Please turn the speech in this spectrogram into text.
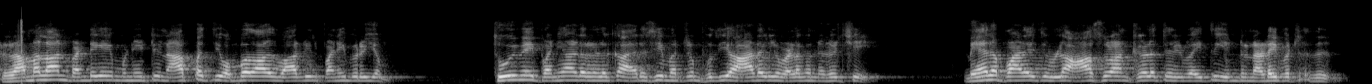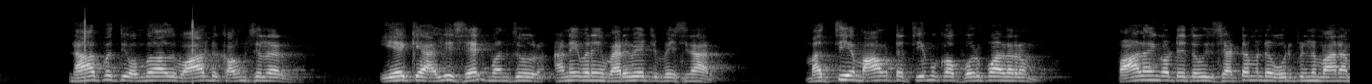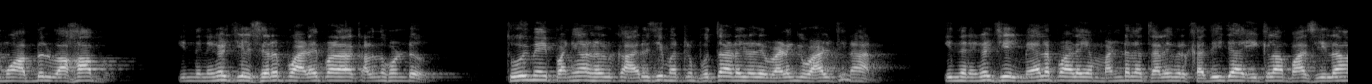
ரமலான் பண்டிகையை முன்னிட்டு நாற்பத்தி ஒன்பதாவது வார்டில் பணிபுரியும் தூய்மை பணியாளர்களுக்கு அரிசி மற்றும் புதிய ஆடைகள் வழங்கும் நிகழ்ச்சி மேலப்பாளையத்தில் உள்ள ஆசுரான் கீழத்தில் வைத்து இன்று நடைபெற்றது. நாற்பத்தி ஒன்பதாவது ward councillor A K Ali Sheikh Mansoor அனைவரையும் வரவேற்று பேசினார். மத்திய மாவட்ட திமுக பொறுப்பாளரும் பாளையங்கோட்டை தொகுதி சட்டமன்ற உறுப்பினருமான மு. அப்துல் வஹாப் இந்த நிகழ்ச்சியில் சிறப்பு அழைப்பாளராக கலந்து கொண்டு தூய்மை பணியாளர்களுக்கு அரிசி மற்றும் புத்தாடைகளை வழங்கி வாழ்த்தினார். இந்த நிகழ்ச்சியில் மேலப்பாளையம் மண்டல தலைவர் கதீஜா இக்லாம் பாசிலா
